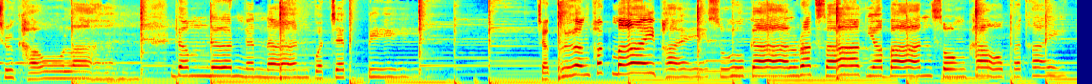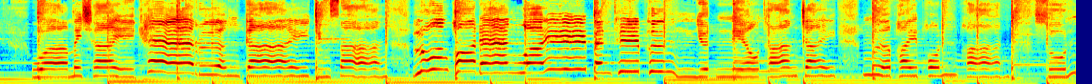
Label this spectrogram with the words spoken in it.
ชื่อเขาลานดำเนินงานนานกว่าเจ็ดปี จากเพื่องพักไม้ไผ่สู่การรักษายาบาลส่งเข้าพระไทย ว่าไม่ใช่แค่เรื่องกายจึงสร้างหลวงพ่อแดงไว้เป็นที่พึ่งยึดเหนี่ยวทางใจ เมื่อภัยพ้นผ่าน ศูนย์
